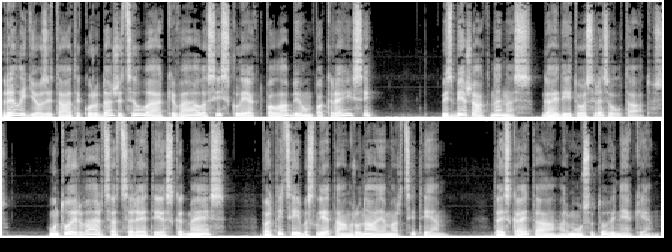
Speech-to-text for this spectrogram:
Reliģiozitāte, kuru daži cilvēki vēlas izkliegt pa labi un pa kreisi, visbiežāk nenes gaidītos rezultātus. Un to ir vērts atcerēties, kad mēs par ticības lietām runājam ar citiem, tā skaitā ar mūsu tuviniekiem.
